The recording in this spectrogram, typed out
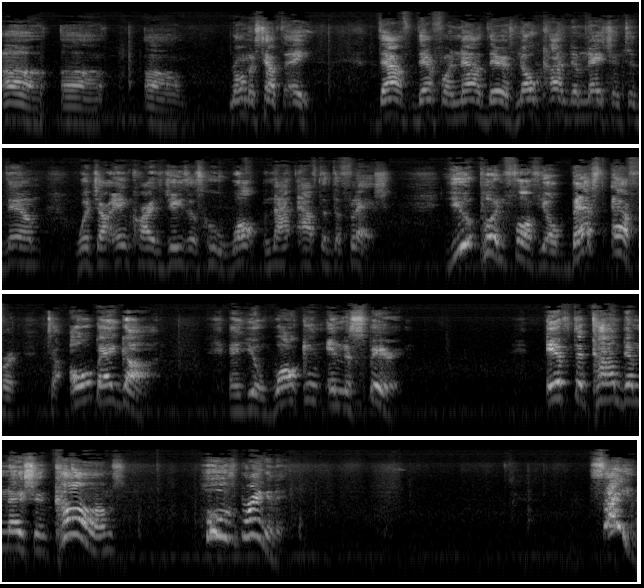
uh, uh, um, Romans chapter 8. Therefore now there is no condemnation to them which are in Christ Jesus who walk not after the flesh. You putting forth your best effort to obey God and you're walking in the spirit. If the condemnation comes, who's bringing it? Satan.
